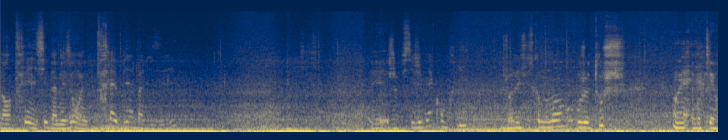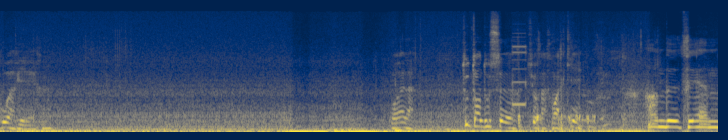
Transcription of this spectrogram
l'entrée ici de la maison est très bien balisée. Et je- si j'ai bien compris, je dois aller jusqu'au moment où je touche Ouais. avec les roues arrière. Voilà. Tout en douceur, tu auras remarqué. En deuxième,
